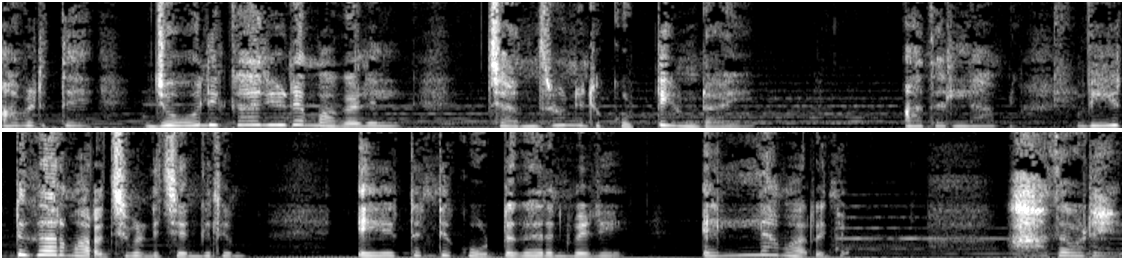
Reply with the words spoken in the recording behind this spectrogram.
അവിടുത്തെ ജോലിക്കാരിയുടെ മകളിൽ ചന്ദ്രുവിനൊരു കുട്ടിയുണ്ടായി. അതെല്ലാം വീട്ടുകാർ മറച്ചു പിടിച്ചെങ്കിലും ഏട്ടന്റെ കൂട്ടുകാരൻ വഴി എല്ലാം അറിഞ്ഞു. അതോടെ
